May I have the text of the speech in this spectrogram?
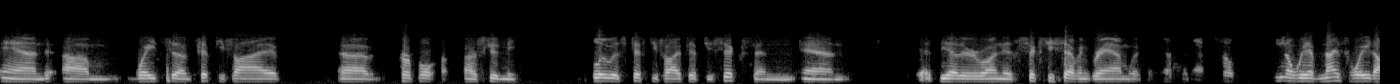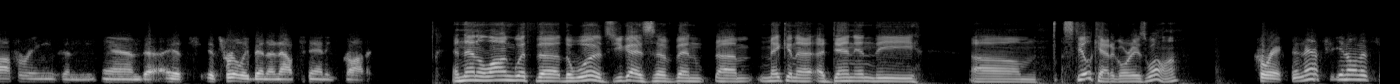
and um, weights uh, 55. Uh, purple, uh, excuse me, blue is 55, 56, and and the other one is 67 gram with S&X. So you know we have nice weight offerings, and and uh, it's it's really been an outstanding product. And then along with the the woods, you guys have been um, making a, a dent in the um, steel category as well, huh? Correct, and that's you know that's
